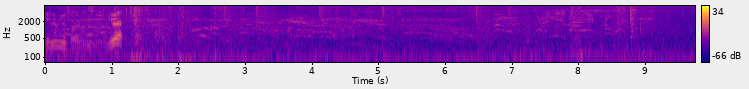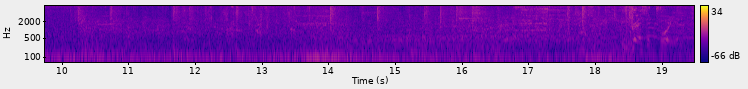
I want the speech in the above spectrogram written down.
Gene mi yakaladım beni? Yürü. Present for. You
